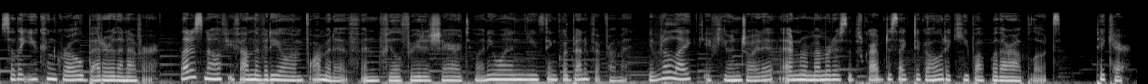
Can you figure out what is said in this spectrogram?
so that you can grow better than ever. Let us know if you found the video informative and feel free to share it to anyone you think would benefit from it. Give it a like if you enjoyed it and remember to subscribe to Psych2Go to keep up with our uploads. Take care.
